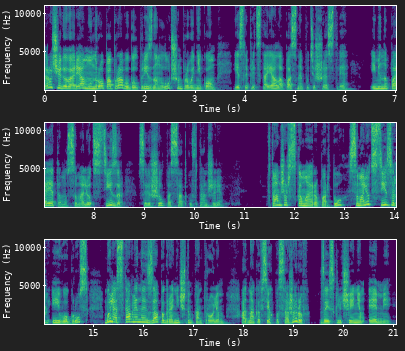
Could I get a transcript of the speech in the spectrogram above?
Короче говоря, Мунро по праву был признан лучшим проводником, если предстояло опасное путешествие. Именно поэтому самолет «Стизер» совершил посадку в Танжере. В Танжерском аэропорту самолет «Стизер» и его груз были оставлены за пограничным контролем, однако всех пассажиров, за исключением Эмми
